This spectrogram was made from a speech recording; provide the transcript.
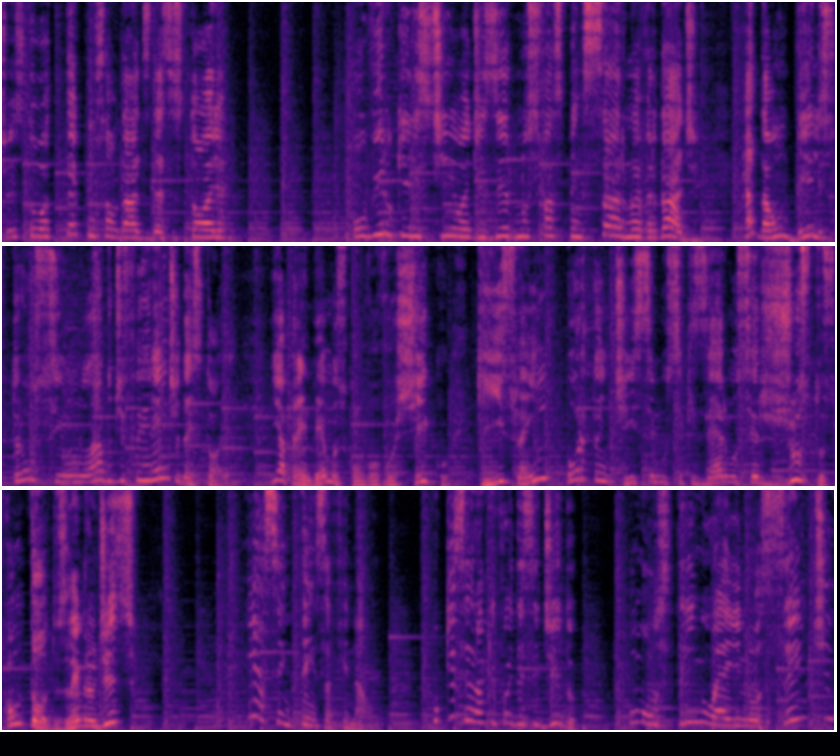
Já estou até com saudades dessa história. Ouvir o que eles tinham a dizer nos faz pensar, não é verdade? Cada um deles trouxe um lado diferente da história. E aprendemos com o vovô Chico que isso é importantíssimo se quisermos ser justos com todos. Lembram disso? E a sentença final? O que será que foi decidido? O monstrinho é inocente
